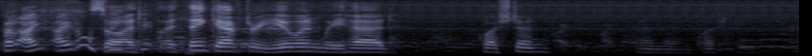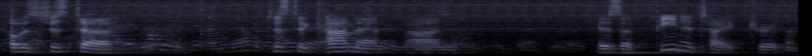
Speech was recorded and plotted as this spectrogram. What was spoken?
But I, I don't So I, think, I think after Ewan, we had question and question. I was just, uh, just a comment on, is a phenotype-driven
